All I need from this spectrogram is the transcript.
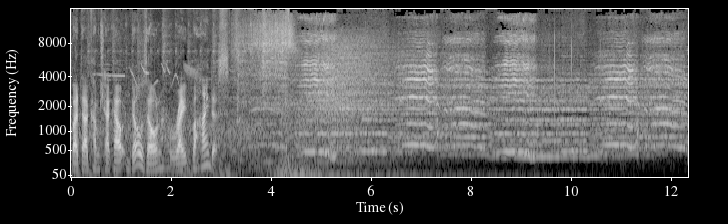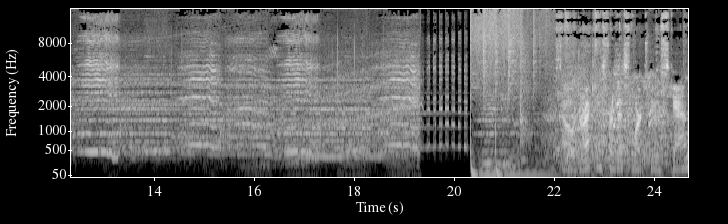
but uh, come check out Dough Zone right behind us. Directions for this were to scan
